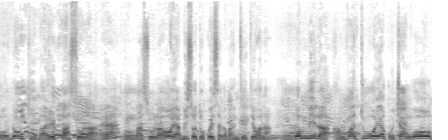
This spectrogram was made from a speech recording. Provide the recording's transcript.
oh, donc baepasola mm. epasola oyo oh, ya biso tokwesaka banzete wana mm. mpo mbila anva tu oyo ya kotya yango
